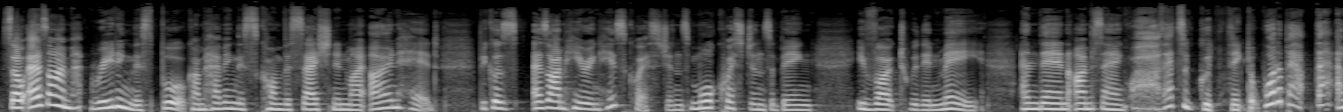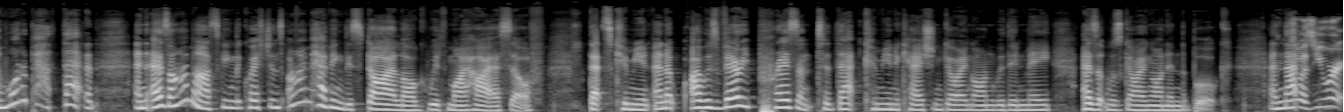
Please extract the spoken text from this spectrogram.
So, as I'm reading this book, I'm having this conversation in my own head because as I'm hearing his questions, more questions are being evoked within me. And then I'm saying, oh, that's a good thing. But what about that? And what about that? And, and as I'm asking the questions, I'm having this dialogue with my higher self that's commun and it, I was very present to that communication going on within me as it was going on in the book. And that So as you were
